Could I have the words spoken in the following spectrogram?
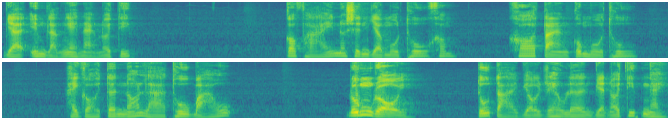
Và im lặng nghe nàng nói tiếp, Có phải nó sinh vào mùa thu không? Kho tàng của mùa thu. Hãy gọi tên nó là Thu Bảo. Đúng rồi. Tú Tài vội reo lên và nói tiếp ngay,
